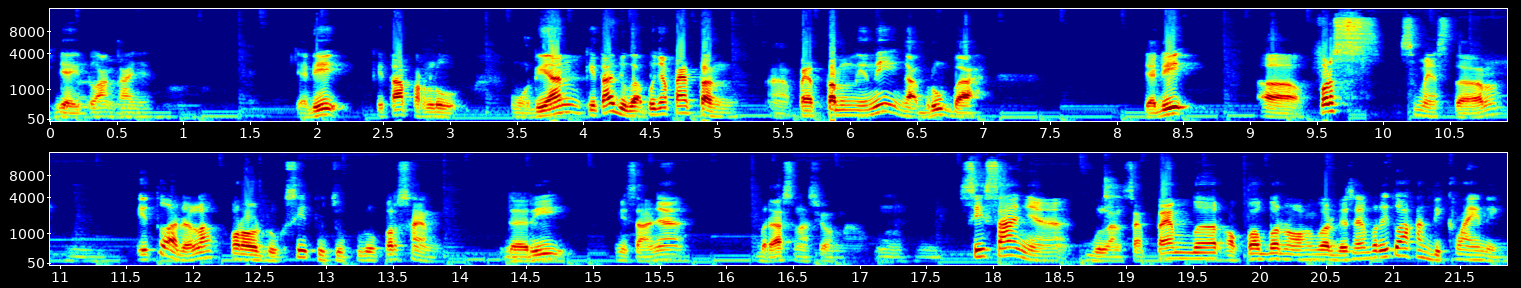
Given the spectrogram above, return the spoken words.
Ya, itu angkanya. Jadi kita perlu. Kemudian kita juga punya pattern. Nah, pattern ini nggak berubah. Jadi eh, first semester Hmm. itu adalah produksi 70% dari misalnya beras nasional. Mhm. Sisanya bulan September, Oktober, November, Desember itu akan declining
